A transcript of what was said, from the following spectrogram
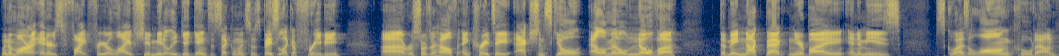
when Amara enters fight for your life, she immediately gains a second win. So it's basically like a freebie. Uh, restores her health and creates a action skill elemental nova that may knock back nearby enemies. School has a long cooldown.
